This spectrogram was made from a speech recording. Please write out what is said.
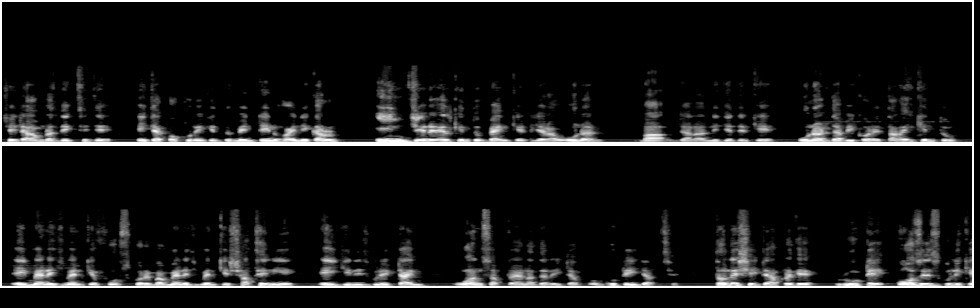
সেটা আমরা দেখছি যে এইটা কখনোই কিন্তু মেনটেন হয়নি। কারণ ইন জেনারেল কিন্তু ব্যাংকের যারা ওনার বা যারা নিজেদেরকে ওনার দাবি করে, তারাই কিন্তু এই ম্যানেজমেন্টকে ফোর্স করে বা ম্যানেজমেন্টকে সাথে নিয়ে এই জিনিসগুলি টাইম ওয়ান্স আফটার অ্যানাদার এইটা ঘটেই যাচ্ছে। তাহলে সেইটা আপনাকে রুটে কজেসগুলিকে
